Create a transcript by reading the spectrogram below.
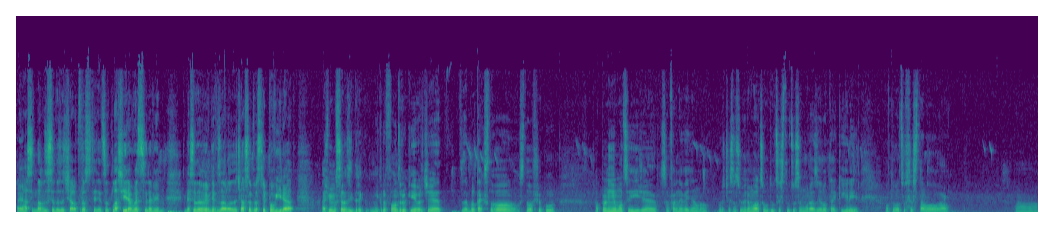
a já jsem tam ze sebe začal prostě něco tlačit a vůbec nevím, kde se to ve mně vzalo. Začal jsem prostě povídat, až mi musel vzít mikrofon z ruky, protože jsem byl tak z toho, z toho v šoku a plný emocí, že jsem fakt nevěděl, no. Protože jsem si uvědomoval celou tu cestu, co jsem urazil od té kýry, od toho, co se stalo a a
